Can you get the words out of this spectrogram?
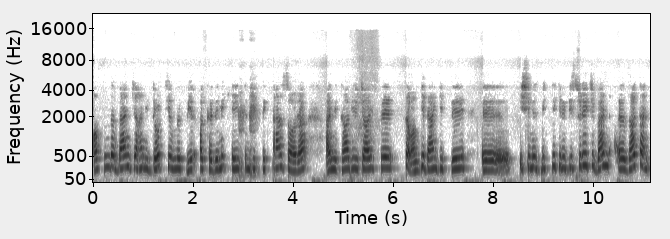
aslında bence hani dört yıllık bir akademik eğitim bittikten sonra hani tabiri caizse tamam giden gitti e, işimiz bitti gibi bir süreci ben e, zaten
